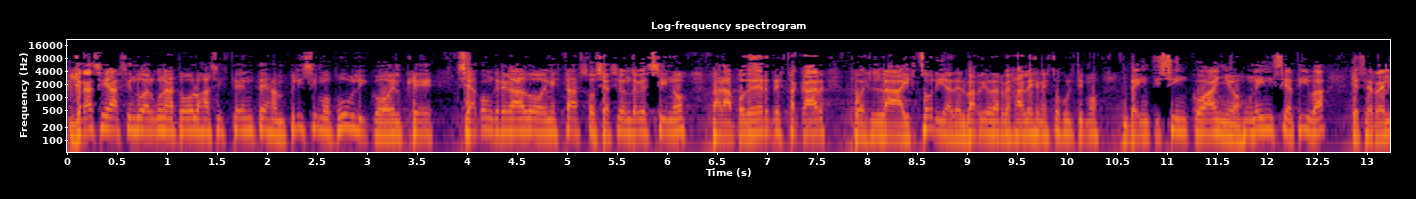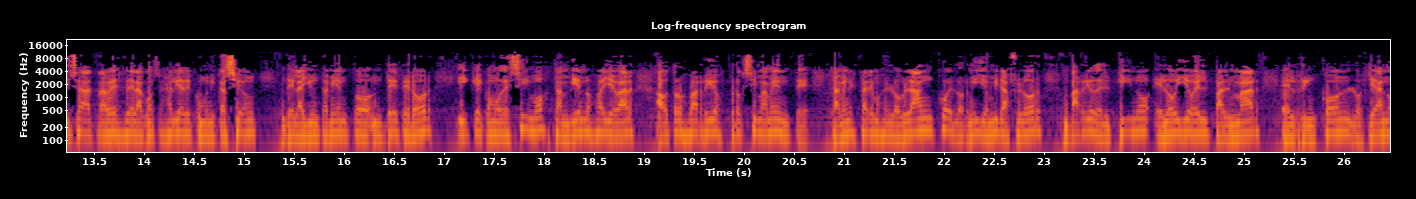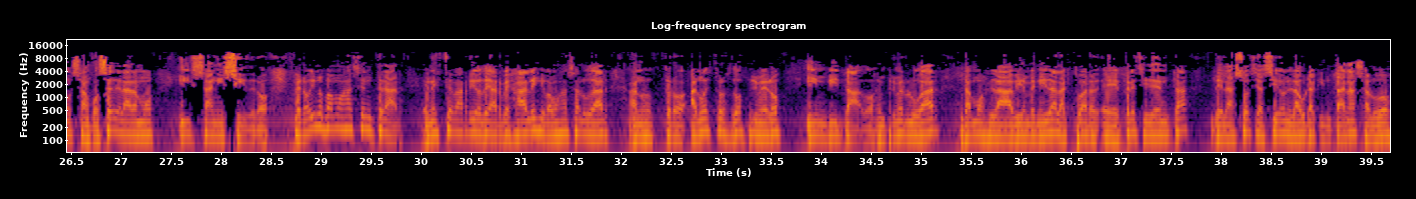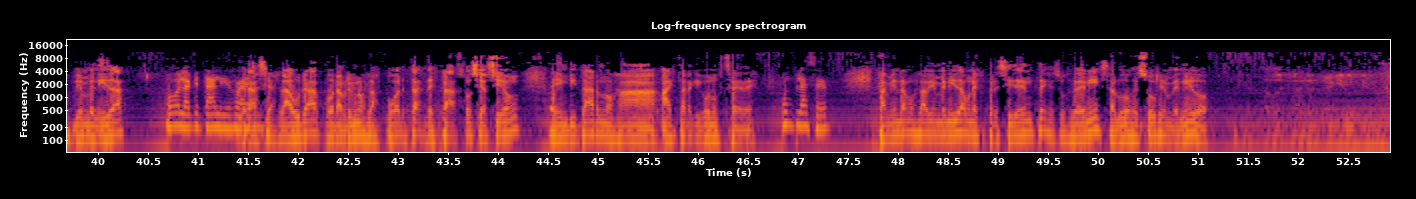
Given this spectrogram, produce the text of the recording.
Gracias, sin duda alguna, a todos los asistentes, amplísimo público, el que se ha congregado en esta asociación de vecinos para poder destacar, pues, la historia del barrio de Arbejales en estos últimos 25 años. Una iniciativa que se realiza a través de la Concejalía de Comunicación del Ayuntamiento de Terror y que, como decimos, también nos va a llevar a otros barrios próximamente. También estaremos en Lo Blanco, El Hornillo Miraflor, Barrio del Pino, El Hoyo, El Palmar, El Rincón, Los Llanos, San José del Álamo y San Isidro. Pero hoy nos vamos a centrar en este barrio de Arbejales y vamos a saludar a, nuestro, a nuestros dos primeros invitados. En primer lugar, damos la bienvenida a la actual eh, presidenta de la asociación, Laura Quintana. Saludos, bienvenida. Hola, ¿qué tal, Israel? Gracias, Laura, por abrirnos las puertas de esta asociación e invitarnos a, a estar aquí con ustedes. Un placer. También damos la bienvenida a un expresidente, Jesús Denis. Saludos, Jesús, bienvenido.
